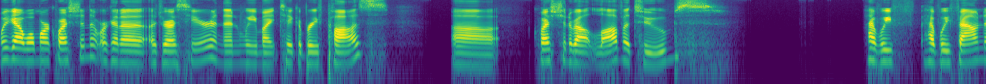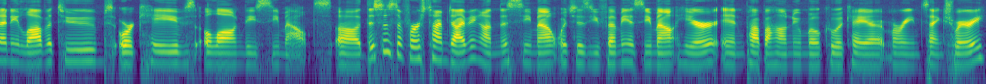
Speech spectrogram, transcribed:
we got one more question that we're going to address here, and then we might take a brief pause. Uh, question about lava tubes. Have we have we found any lava tubes or caves along these seamounts? Uh, this is the first time diving on this seamount, which is Euphemia Seamount here in Papahanaumokuakea Marine Sanctuary.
